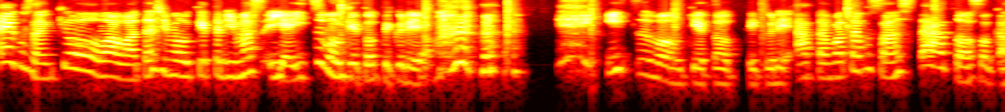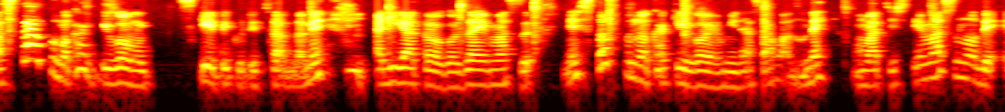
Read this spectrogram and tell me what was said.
あやこさん、今日は私も受け取ります。いや、いつも受け取ってくれよ。いつも受け取ってくれ。あ、たまたまさん、スタート、そうか、スタートの書き声もつけてくれてたんだね。ありがとうございます。ね、ストップの掛け声を皆様のね、お待ちしてますので、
